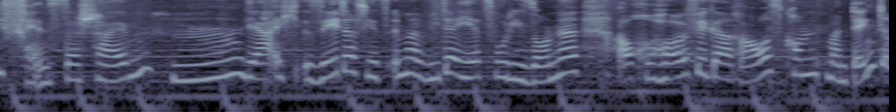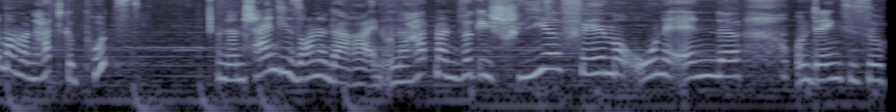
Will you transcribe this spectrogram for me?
die Fensterscheiben, hm, ja, ich sehe das jetzt immer wieder, jetzt wo die Sonne auch häufiger rauskommt. Man denkt immer, man hat geputzt. Und dann scheint die Sonne da rein und dann hat man wirklich Schlierfilme ohne Ende und denkt sich so,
